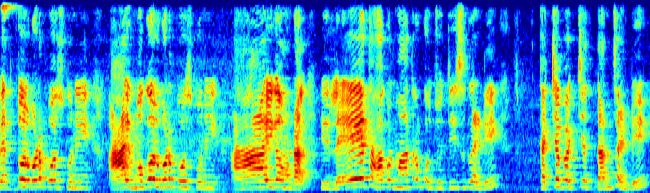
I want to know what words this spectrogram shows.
పెద్దోళ్ళు కూడా పోసుకొని ఆయి మగోళ్ళు కూడా పోసుకొని హాయిగా ఉండాలి. ఇది లేత ఆకులు మాత్రం కొంచెం తీసుకురండి. కచ్చపచ్చ దంచండి.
